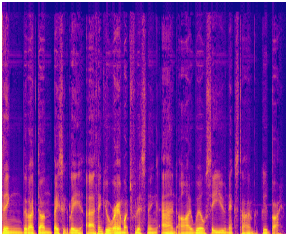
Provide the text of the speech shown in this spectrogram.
thing that I've done basically. Uh, thank you all very much for listening and I will see you next time. Goodbye.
